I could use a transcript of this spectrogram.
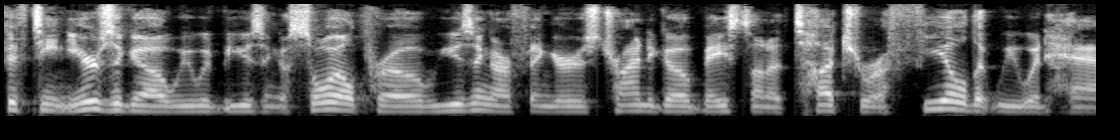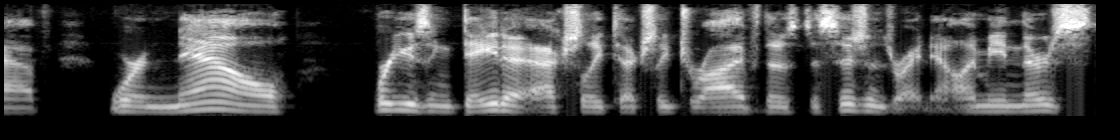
15 years ago, we would be using a soil probe, using our fingers, trying to go based on a touch or a feel that we would have. Where now we're using data actually to actually drive those decisions right now. I mean, there's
